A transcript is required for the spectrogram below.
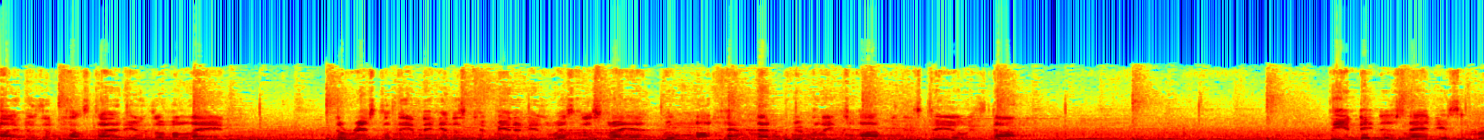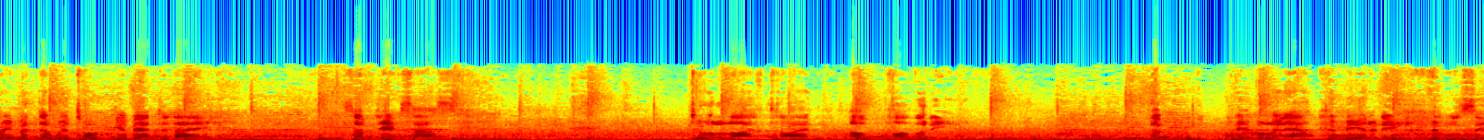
owners and custodians of a land. The rest of the Indigenous communities in Western Australia will not have that privilege after this deal is done. The Indigenous Land Use Agreement that we're talking about today subjects us to a lifetime of poverty the people in our community who will see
